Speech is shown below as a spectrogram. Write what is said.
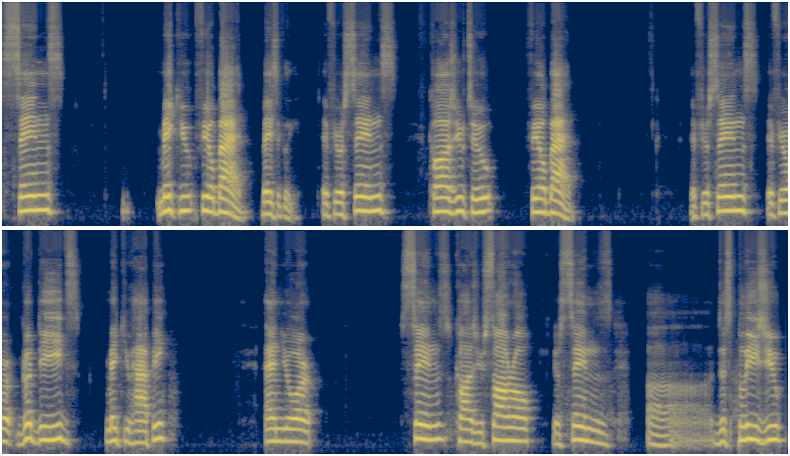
sins make you feel bad, basically. If your sins cause you to feel bad. If your sins, if your good deeds make you happy, and your sins cause you sorrow, your sins uh, displease you,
